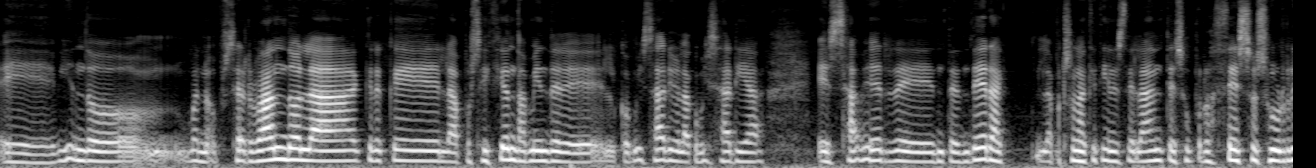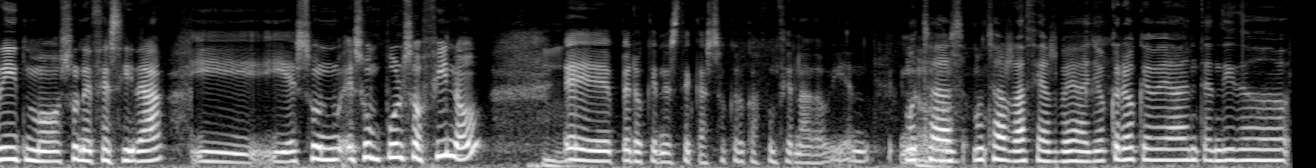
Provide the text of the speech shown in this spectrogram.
eh, viendo, bueno, observándola. Creo que la posición también del comisario, la comisaria, es saber eh, entender a la persona que tienes delante, su proceso, su ritmo, su necesidad. Y, es, un, es un pulso fino, mm. eh, pero que en este caso creo que ha funcionado bien. Muchas, muchas gracias, Bea. Yo creo que Bea ha entendido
